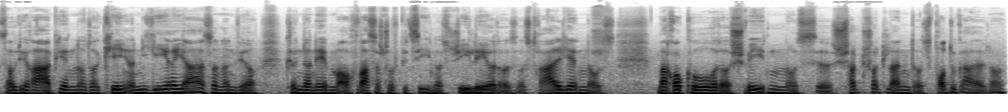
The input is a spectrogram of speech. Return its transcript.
Saudi-Arabien oder Kenia, Nigeria, sondern wir können dann eben auch Wasserstoff beziehen aus Chile oder aus Australien, aus Marokko oder aus Schweden, aus äh, Schottland, aus Portugal. Ne?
